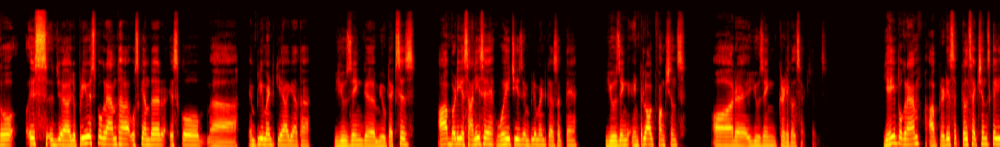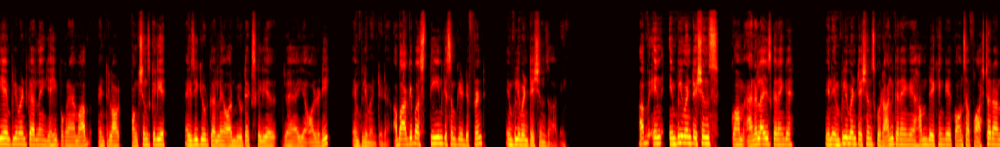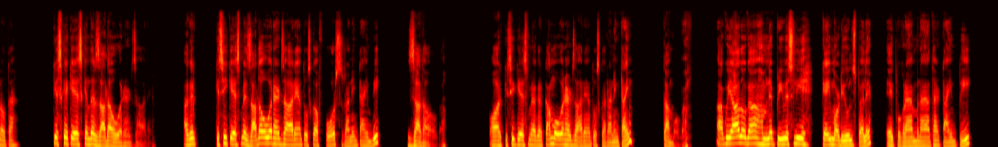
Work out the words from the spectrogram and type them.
तो इस जो प्रीवियस प्रोग्राम था, उसके अंदर इसको इम्प्लीमेंट किया गया था यूजिंग म्यूटेक्सेस आप बड़ी आसानी से वही चीज़ इम्प्लीमेंट कर सकते हैं यूजिंग इंटरलॉग फ़ंक्शंस और यूजिंग क्रिटिकल सेक्शंस यही प्रोग्राम आप क्रिटिकल सेक्शंस के लिए इम्प्लीमेंट कर लें, यही प्रोग्राम आप इंटरलॉग फ़ंक्शंस के लिए एग्जीक्यूट कर लें और म्यूटेक्स के लिए जो है, ये ऑलरेडी इम्प्लीमेंटेड है। अब आपके पास तीन किस्म के डिफरेंट इम्प्लीमेंटेशंस आ गई। अब इन इम्प्लीमेंटेशंस को हम एनालाइज करेंगे, इन इम्प्लीमेंटेशंस को रन करेंगे, हम देखेंगे कौन सा फास्टर रन होता है, किसके केस के अंदर ज़्यादा ओवरहेड्स आ रहे हैं। अगर किसी केस में ज़्यादा ओवरहेड्स आ रहे हैं तो उसका ऑफ़ कोर्स रनिंग टाइम भी ज़्यादा होगा। और किसी केस में अगर कम ओवरहेड्स आ रहे हैं तो उसका रनिंग टाइम कम होगा। आपको याद होगा, हमने प्रीवियसली कई मॉड्यूल्स पहले, एक प्रोग्राम बनाया था टाइम पी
